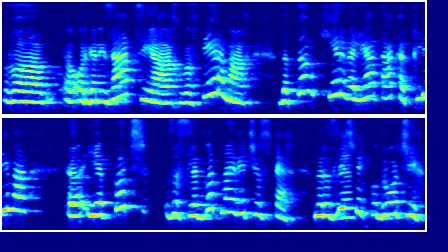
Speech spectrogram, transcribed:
v eh, organizacijah, v firmah, da tam, kjer velja taka klima, eh, je pač zasledovati največji uspeh na različnih ja. področjih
